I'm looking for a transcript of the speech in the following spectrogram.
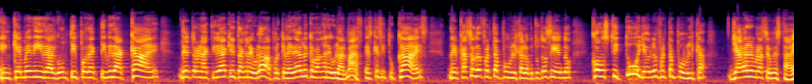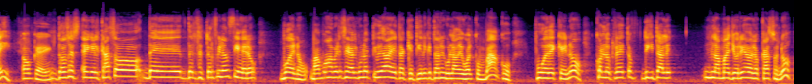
en qué medida algún tipo de actividad cae dentro de las actividades que están reguladas, porque la idea no es que van a regular más, es que si tú caes, en el caso de oferta pública, lo que tú estás haciendo constituye una oferta pública, ya la regulación está ahí. Ok. Entonces, en el caso de- del sector financiero, bueno, vamos a ver si hay alguna actividad esta que tiene que estar regulada igual con banco. Puede que no. Con los créditos digitales, la mayoría de los casos no,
